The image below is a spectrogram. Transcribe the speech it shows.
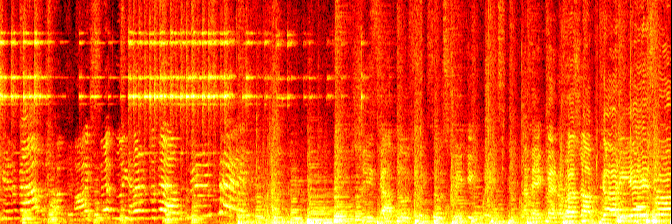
I certainly heard the bell. She's got those those shaking make men rush up Cartier's.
